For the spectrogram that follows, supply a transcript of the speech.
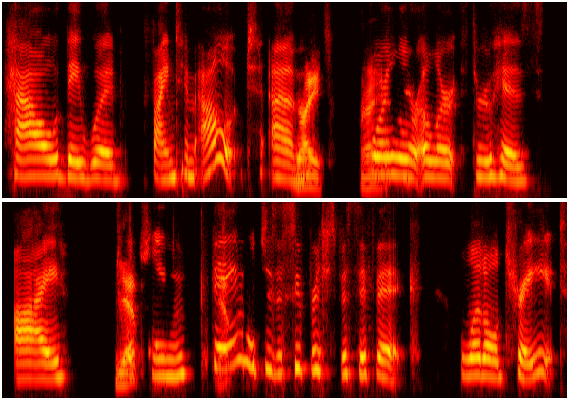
how they would find him out. Um, right. Right. Spoiler alert through his eye Yep. twitching thing, which is a super specific little trait.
